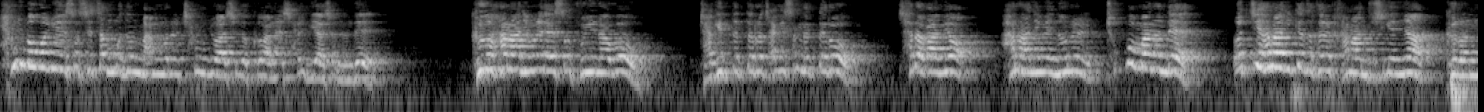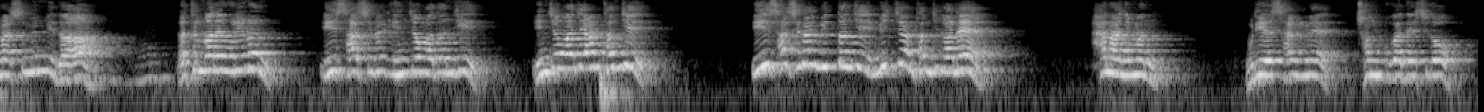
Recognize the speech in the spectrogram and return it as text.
행복을 위해서 세상 모든 만물을 창조하시고 그 안에 살게 하셨는데 그 하나님을 애써 부인하고 자기 뜻대로 자기 생각대로 살아가며 하나님의 눈을 축복하는데 어찌 하나님께서 그를 가만두시겠냐 그런 말씀입니다. 아멘. 여튼 간에 우리는 이 사실을 인정하든지 인정하지 않든지 이 사실을 믿든지 믿지 않든지 간에 하나님은 우리의 삶의 전부가 되시고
